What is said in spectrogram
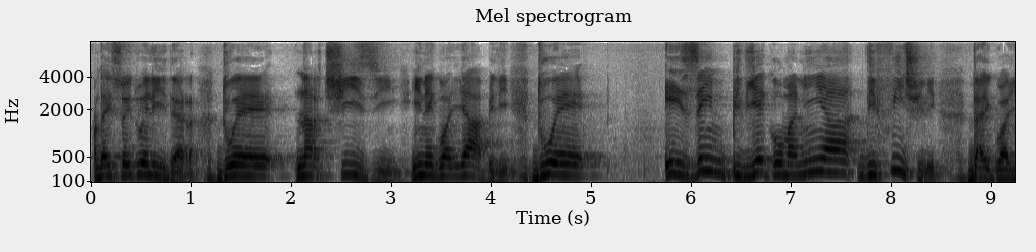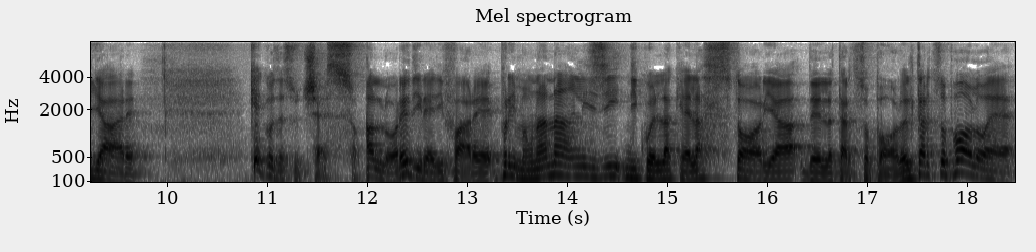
dai suoi due leader, due narcisi ineguagliabili, due esempi di egomania difficili da eguagliare. Che cosa è successo? Allora, io direi di fare prima un'analisi di quella che è la storia del Terzo Polo. Il Terzo Polo è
